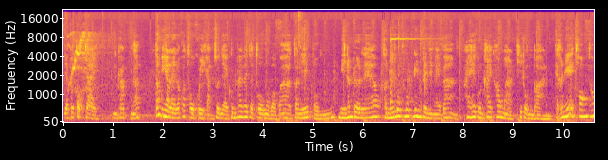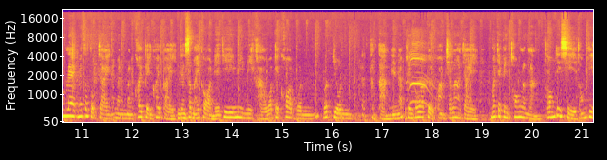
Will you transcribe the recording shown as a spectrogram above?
อย่าไปตกใจนะครับนะ ถ้ามีอะไรเราก็โทรคุยกัน ส่วนใหญ่คนไข้ก็จะโทรมาบอกว่า ตอนนี้ผมมีน้ำเดินแล้ว ตอนนี้ลูกลูกดิ้นเป็นยังไงบ้าง ให้ให้คนไข้เข้ามาที่โรงพยาบาล แต่คราวนี้ไอ้ท้องท้องแรกไม่ต้องตกใจนะมันมันค่อยเป็นค่อยไปอย่างสมัยก่อนเนี่ยที่มีมีข่าวว่าไปคลอดบนรถยนต์ต่างๆเนี่ยนะเป็นเพราะว่าเกิดความชะล่าใจมักจะเป็นท้องหลังๆ ท้องทีสี่ 4 ท้องที่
